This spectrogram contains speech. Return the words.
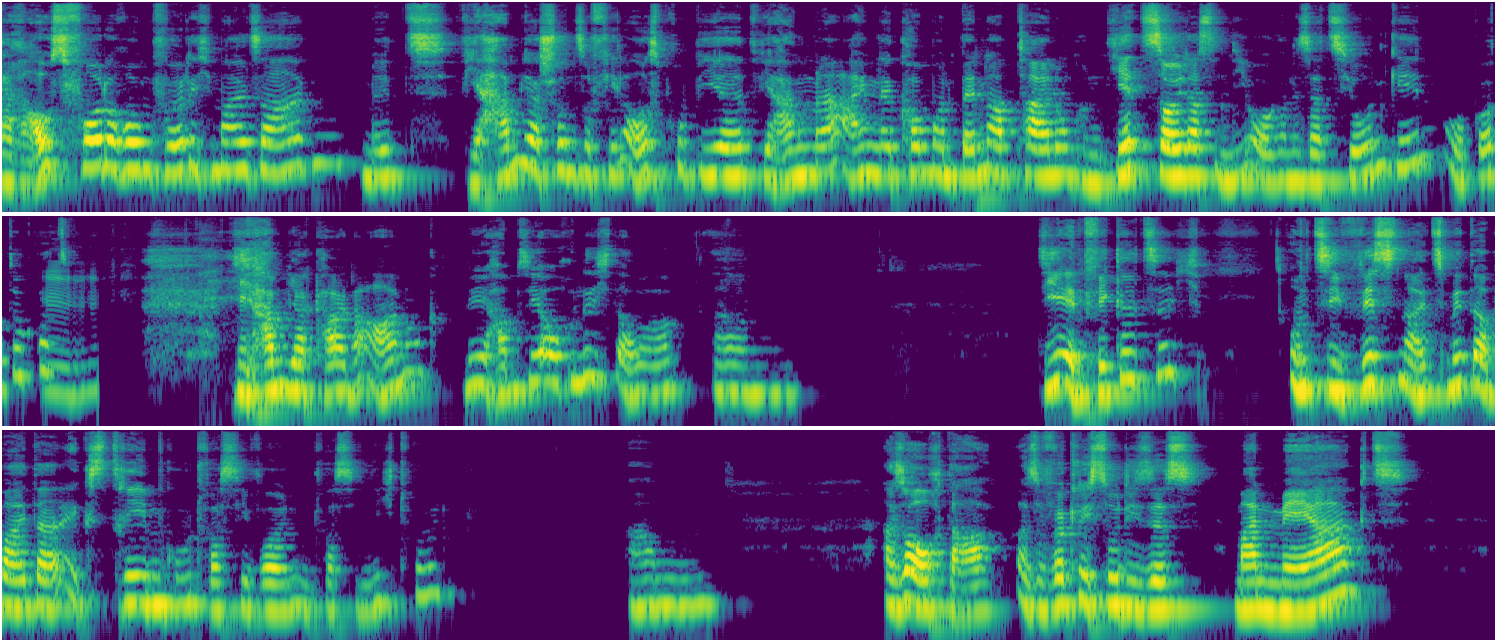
Herausforderung, würde ich mal sagen. Mit, wir haben ja schon so viel ausprobiert, wir haben eine eigene Com- und Ben-Abteilung und jetzt soll das in die Organisation gehen. Oh Gott, oh Gott. Mhm. Die haben ja keine Ahnung. Nee, haben sie auch nicht, aber ähm, die entwickelt sich und sie wissen als Mitarbeiter extrem gut, was sie wollen und was sie nicht wollen. Ähm, also auch da, also wirklich so dieses, man merkt,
